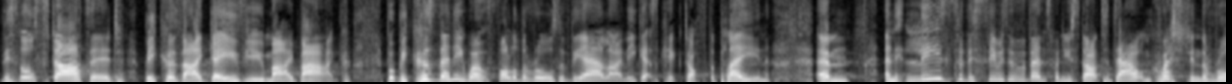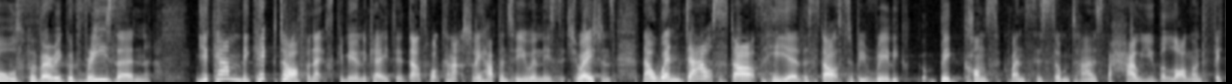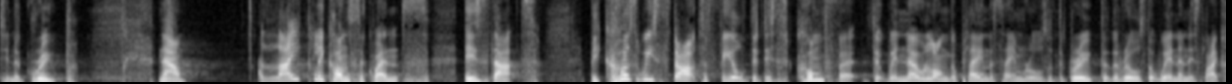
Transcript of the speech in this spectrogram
this all started because I gave you my bag. But because then he won't follow the rules of the airline, he gets kicked off the plane. Um, and it leads to this series of events when you start to doubt and question the rules for very good reason. You can be kicked off and excommunicated. That's what can actually happen to you in these situations. Now, when doubt starts here, there starts to be really big consequences sometimes for how you belong and fit in a group. Now, a likely consequence is that because we start to feel the discomfort that we're no longer playing the same rules of the group, that the rules that win, and it's like,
